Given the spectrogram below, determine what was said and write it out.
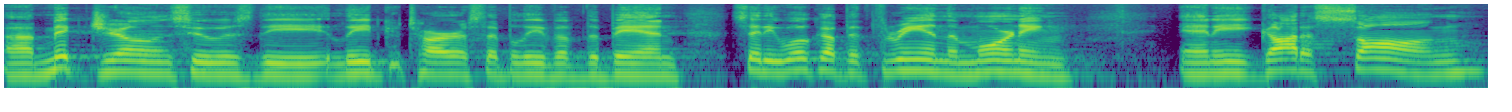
uh, Mick Jones, who is the lead guitarist, I believe, of the band, said he woke up at three in the morning and he got a song.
